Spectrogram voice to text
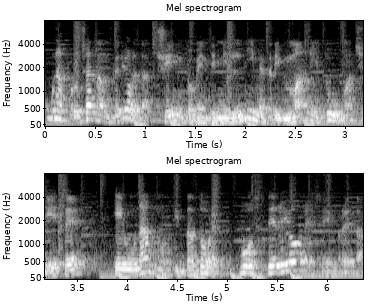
una forcella anteriore da 120 mm Manitou macete e un ammortizzatore posteriore sempre da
